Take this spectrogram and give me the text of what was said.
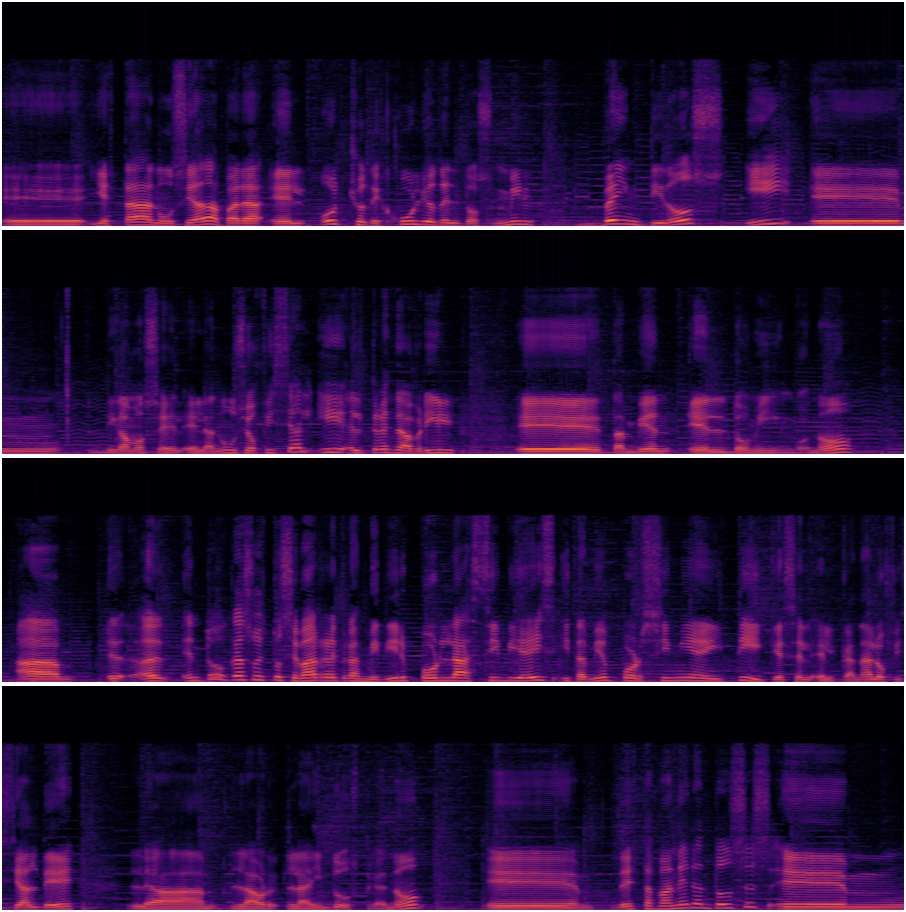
Eh, y está anunciada para el 8 de julio del 2022 y eh, digamos el, anuncio oficial y el 3 de abril eh, también el domingo, ¿no? Ah, en todo caso, esto se va a retransmitir por la CBAs y también por CMAT, que es el canal oficial de la, la, industria, ¿no? Eh, de esta manera, entonces, eh,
